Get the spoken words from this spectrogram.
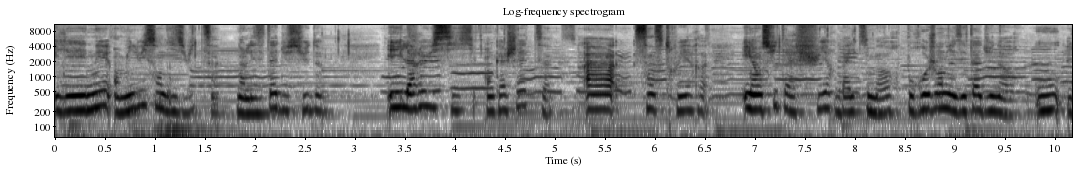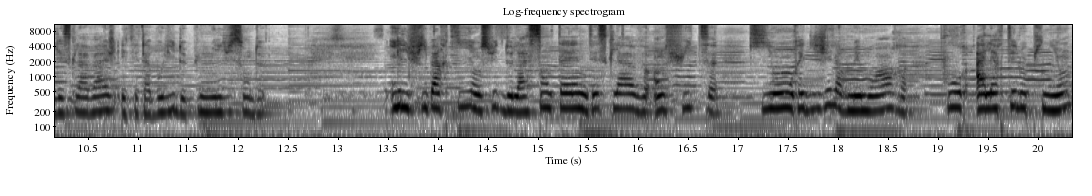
Il est né en 1818 dans les États du Sud et il a réussi en cachette à s'instruire et ensuite à fuir Baltimore pour rejoindre les États du Nord où l'esclavage était aboli depuis 1802. Il fit partie ensuite de la centaine d'esclaves en fuite qui ont rédigé leur mémoire pour alerter l'opinion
